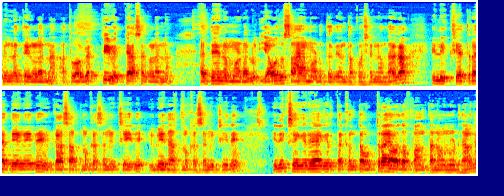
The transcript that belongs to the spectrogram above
ಭಿನ್ನತೆಗಳನ್ನು ಅಥವಾ ವ್ಯಕ್ತಿ ವ್ಯತ್ಯಾಸಗಳನ್ನು ಅಧ್ಯಯನ ಮಾಡಲು ಯಾವುದು ಸಹಾಯ ಮಾಡುತ್ತದೆ ಅಂತ ಕ್ವಶನ್ ಅಂದಾಗ, ಇಲ್ಲಿ ಕ್ಷೇತ್ರ ಅಧ್ಯಯನ ಇದೆ, ವಿಕಾಸಾತ್ಮಕ ಸಮೀಕ್ಷೆ ಇದೆ, ವಿಭೇದಾತ್ಮಕ ಸಮೀಕ್ಷೆ ಇದೆ. ಇದಕ್ಕೆ ಸರಿಯಾಗಿರ್ತಕ್ಕಂಥ ಉತ್ತರ ಯಾವುದಪ್ಪ ಅಂತ ನಾವು ನೋಡಿದಾಗ,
